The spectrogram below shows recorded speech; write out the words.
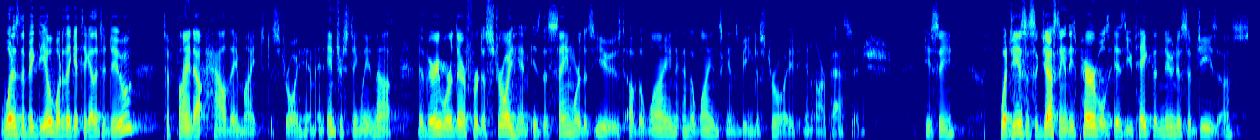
What is the big deal? What do they get together to do? To find out how they might destroy him. And interestingly enough, the very word there for destroy him is the same word that's used of the wine and the wineskins being destroyed in our passage. Do you see? What Jesus is suggesting in these parables is you take the newness of Jesus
